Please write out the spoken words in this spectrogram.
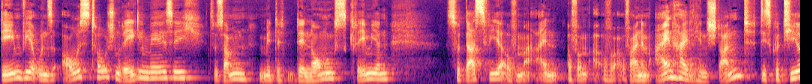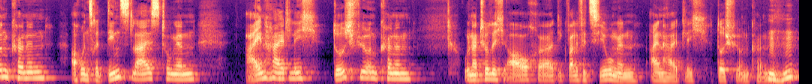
dem wir uns austauschen regelmäßig zusammen mit den Normungsgremien, sodass wir auf einem, auf, einem, auf einem einheitlichen Stand diskutieren können, auch unsere Dienstleistungen einheitlich durchführen können und natürlich auch äh, die Qualifizierungen einheitlich durchführen können. Mhm.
